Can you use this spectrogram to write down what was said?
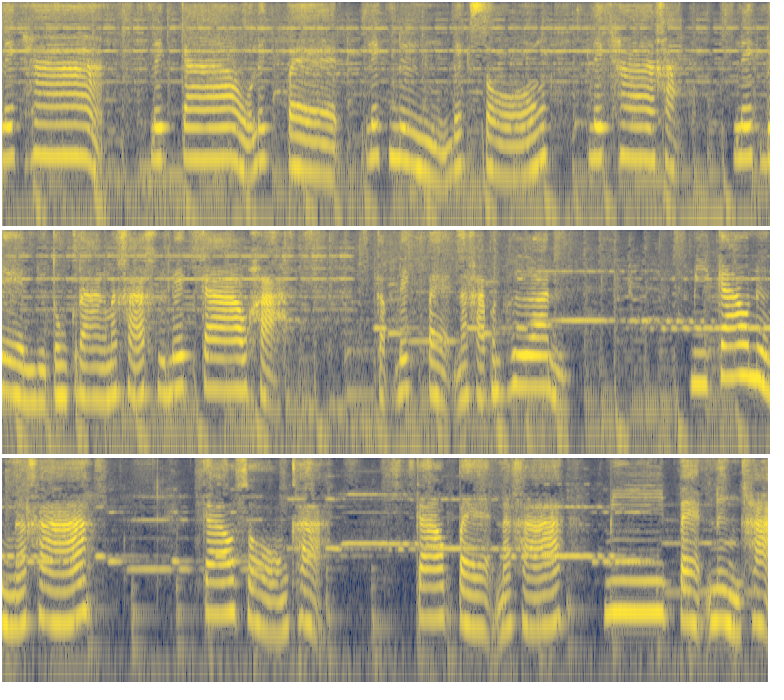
เลข 5 เลข 9 เลข 8 เลข 1 เลข 2 เลข 5 ค่ะ เลขเด่นอยู่ตรงกลางนะคะ คือเลข 9 ค่ะ กับเลข 8 นะคะเพื่อนๆ มี 91 นะคะ 92 ค่ะ 98 นะคะ มี 81 ค่ะ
